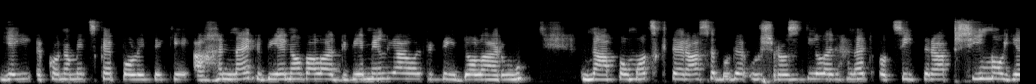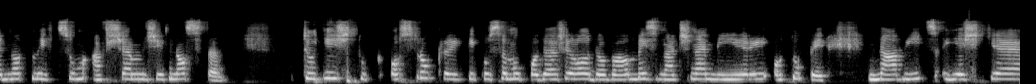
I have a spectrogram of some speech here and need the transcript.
její ekonomické politiky a hned věnovala 2 miliardy dolarů na pomoc, která se bude už rozdílet hned od zítra přímo jednotlivcům a všem živnostem. Tudíž tu ostrou kritiku se mu podařilo do velmi značné míry otupit. Navíc ještě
